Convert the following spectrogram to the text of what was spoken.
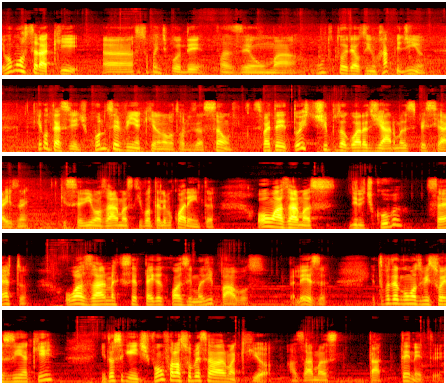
eu vou mostrar aqui, uh, só para a gente poder fazer uma, um tutorialzinho rapidinho. O que acontece, gente? Quando você vir aqui na nova atualização, você vai ter dois tipos agora de armas especiais, né? Que seriam as armas que vão até level 40. Ou as armas de Elite Cuba, certo? Ou as armas que você pega com as imãs de pavos, beleza? Eu estou fazendo algumas missões aqui. Então é o seguinte, vamos falar sobre essa arma aqui, ó. As armas da TNT.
